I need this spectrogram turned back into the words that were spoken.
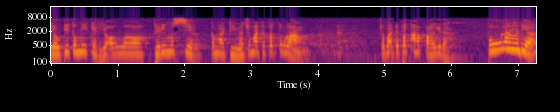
Yahudi itu mikir, ya Allah, dari Mesir ke Madinah cuma dapat tulang. Coba dapat apa kita? Pulang dia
